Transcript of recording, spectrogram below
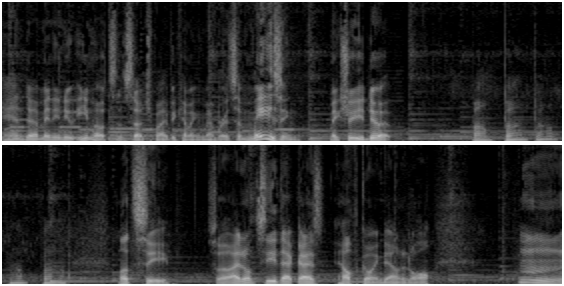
and uh, many new emotes and such by becoming a member. It's amazing. Make sure you do it. Bum, bum, bum, Let's see. So I don't see that guy's health going down at all. Hmm.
